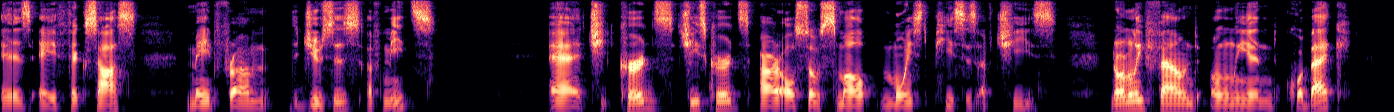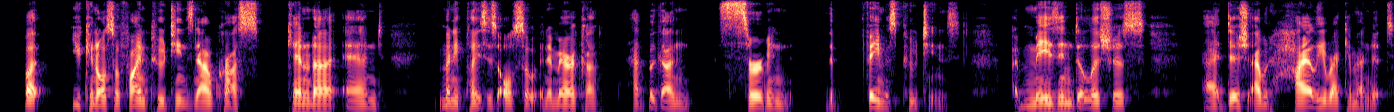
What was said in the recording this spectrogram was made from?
is a thick sauce made from the juices of meats. And che- curds, cheese curds, are also small, moist pieces of cheese. Normally found only in Quebec, but you can also find poutines now across Canada and many places also in America have begun serving famous poutines. Amazing, delicious uh, dish. I would highly recommend it.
